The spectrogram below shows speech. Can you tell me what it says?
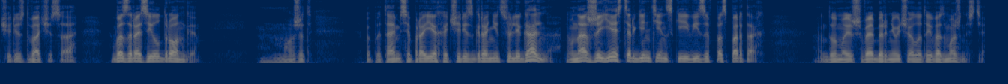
через два часа», — возразил Дронго. «Может, Попытаемся проехать через границу легально. У нас же есть аргентинские визы в паспортах. Думаешь, Вебер не учел этой возможности?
